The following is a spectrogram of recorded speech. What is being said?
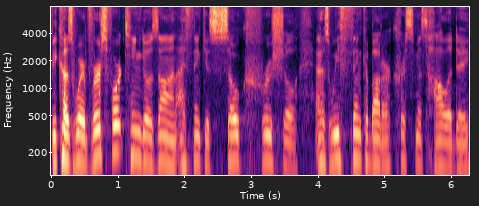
because where verse 14 goes on, I think is so crucial as we think about our Christmas holiday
